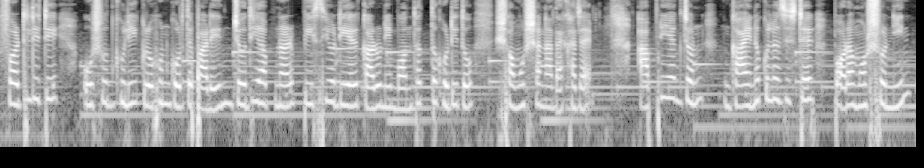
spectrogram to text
ফার্টিলিটি ওষুধগুলি গ্রহণ করতে পারেন যদি আপনার পিসিওডি এর কারণে বন্ধ্যাত্ব ঘটিত সমস্যা না দেখা যায়। আপনি একজন গাইনোকোলজিস্টের পরামর্শ নিন।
